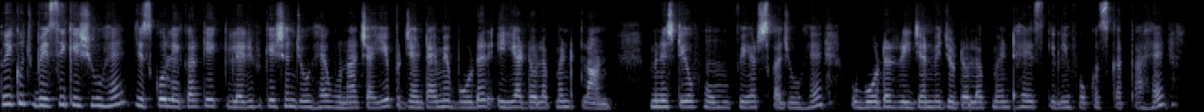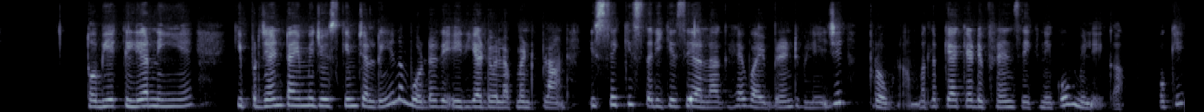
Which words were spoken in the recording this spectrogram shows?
तो ये कुछ बेसिक इशू है जिसको लेकर के क्लैरिफिकेशन जो है होना चाहिए। प्रेजेंट टाइम में border area development plan ministry of home affairs का जो है, वो बॉर्डर रीजन में जो डेवलपमेंट है, इसके लिए फोकस करता है। तो अभी ये क्लियर नहीं है कि प्रेजेंट टाइम में जो स्कीम चल रही है ना बॉर्डर एरिया डेवलपमेंट प्लान इससे किस तरीके से अलग है वाइब्रेंट विलेज प्रोग्राम मतलब क्या क्या डिफरेंस देखने को मिलेगा? ओके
